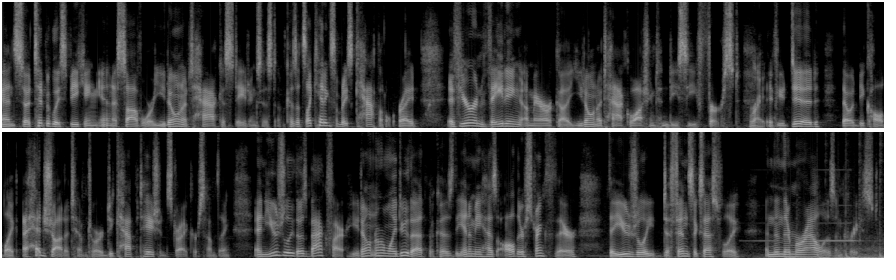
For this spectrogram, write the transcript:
And so, typically speaking, in a Sov war, you don't attack a staging system because it's like hitting somebody's capital, right? If you're invading America, you don't attack Washington, D.C. first. Right. If you did, that would be called like a headshot attempt or a decapitation strike or something. And usually those backfire. You don't normally do that because the enemy has all their strength there. They usually defend successfully, and then their morale is increased.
